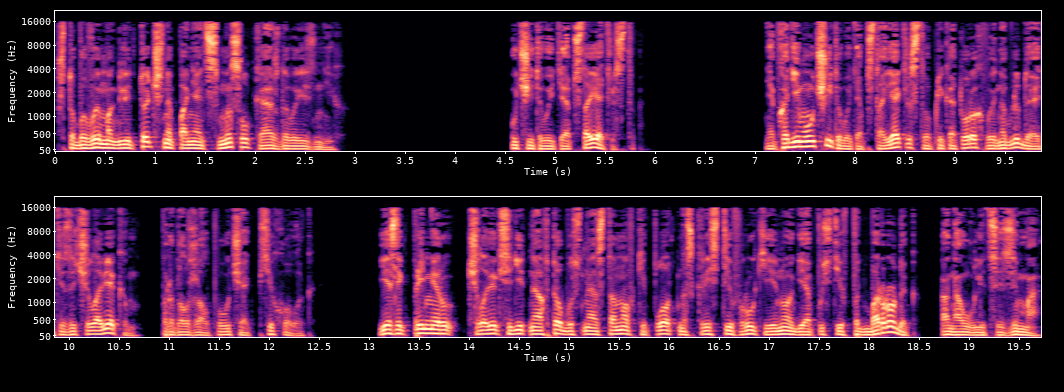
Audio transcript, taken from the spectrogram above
чтобы вы могли точно понять смысл каждого из них. Учитывайте обстоятельства. Необходимо учитывать обстоятельства, при которых вы наблюдаете за человеком, продолжал поучать психолог. Если, к примеру, человек сидит на автобусной остановке, плотно скрестив руки и ноги, опустив подбородок, а на улице зима,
